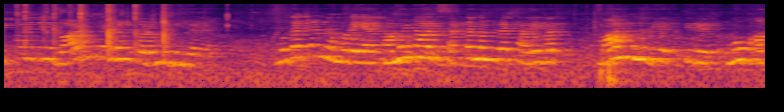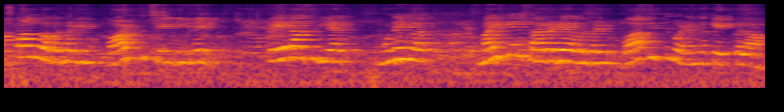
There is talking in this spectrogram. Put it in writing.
இப்பொழுது வாழ்த்துறைகள் தொடங்குகின்றன. முதலில் நம்முடைய தமிழ்நாடு சட்டமன்ற தலைவர் மாண்புமிகு திரு மு. அப்பாவு அவர்களின் வாழ்த்து செய்தியினை பேராசிரியர் முனைவர் மைக்கேல் சாரடே அவர்கள் வாசித்து வழங்க கேட்கலாம்.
